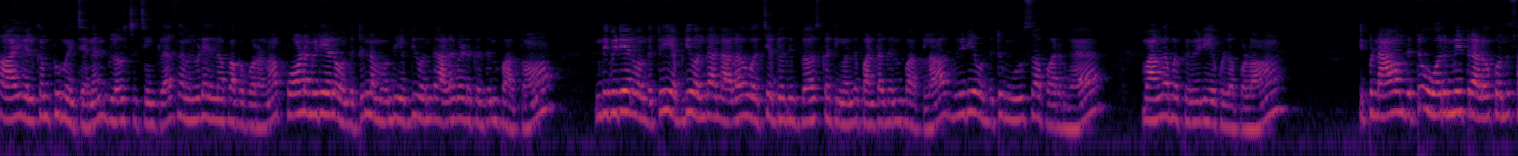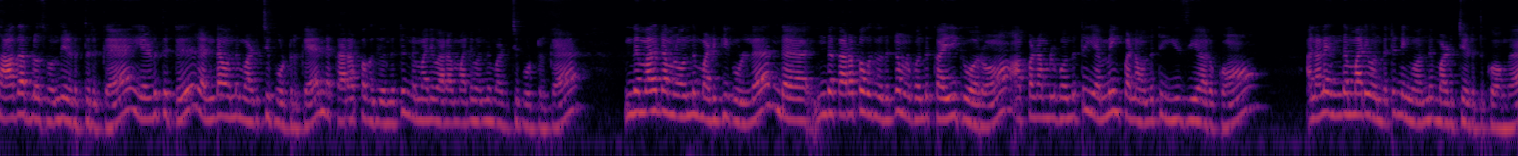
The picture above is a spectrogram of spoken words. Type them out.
Hi welcome to my channel blouse stitching class நம்ம video என்ன பார்க்க போகிறோம்னா போன வீடியோவில் வந்துட்டு நம்ம வந்து எப்படி வந்து அளவு எடுக்கிறதுன்னு பார்த்தோம். இந்த வீடியோவில் வந்துட்டு எப்படி வந்து அந்த அளவு வச்சு எப்படி வந்து ப்ளவுஸ் கட்டிங் வந்து பண்ணுறதுன்னு பார்க்கலாம். வீடியோ வந்துட்டு முழுசாக பாருங்கள் வாங்க இப்போ வீடியோக்குள்ளே போகலாம் இப்போ நான் வந்துட்டு ஒரு மீட்டர் அளவுக்கு வந்து சாதா ப்ளவுஸ் வந்து எடுத்திருக்கேன். எடுத்துட்டு ரெண்டாக வந்து மடித்து போட்டிருக்கேன். இந்த கரப்பகுதி வந்துட்டு இந்த மாதிரி வர மாதிரி வந்து மடித்து போட்டிருக்கேன். இந்த மாதிரி நம்மளை வந்து மடிக்கக்குள்ள இந்த இந்த கரப்பகுதி வந்துட்டு நம்மளுக்கு வந்து கைக்கு வரும். அப்போ நம்மளுக்கு வந்துட்டு எம்மிங் பண்ண வந்துட்டு ஈஸியாக இருக்கும். அதனால் இந்த மாதிரி வந்துட்டு நீங்கள் வந்து மடித்து எடுத்துக்கோங்க.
